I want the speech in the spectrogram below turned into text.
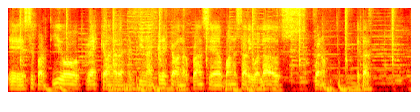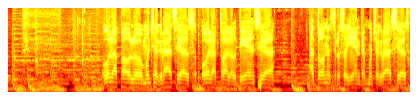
eh, este partido? ¿Crees que van a ganar Argentina? ¿Crees que van a ganar Francia? ¿Van a estar igualados? Bueno, ¿qué tal? Hola Pablo, muchas gracias. Hola a toda la audiencia, a todos nuestros oyentes, muchas gracias.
